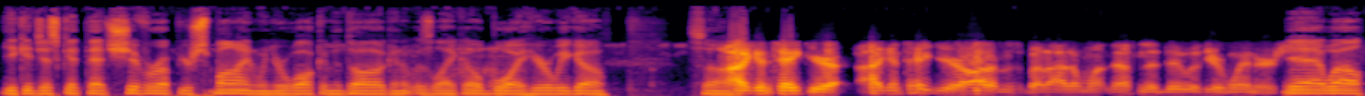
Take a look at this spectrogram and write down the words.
you could just get that shiver up your spine when you're walking the dog, and it was like, oh boy, here we go. So I can take your I can take your autumns, but I don't want nothing to do with your winters. Yeah, well,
